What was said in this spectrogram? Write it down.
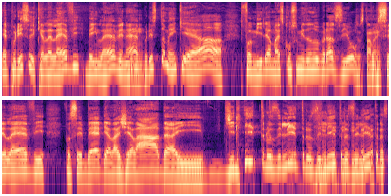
é por isso que ela é leve, bem leve, né? Uhum. É por isso também que é a família mais consumida no Brasil. Justamente. Por ser leve, você bebe ela gelada e de litros e litros e litros e litros.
